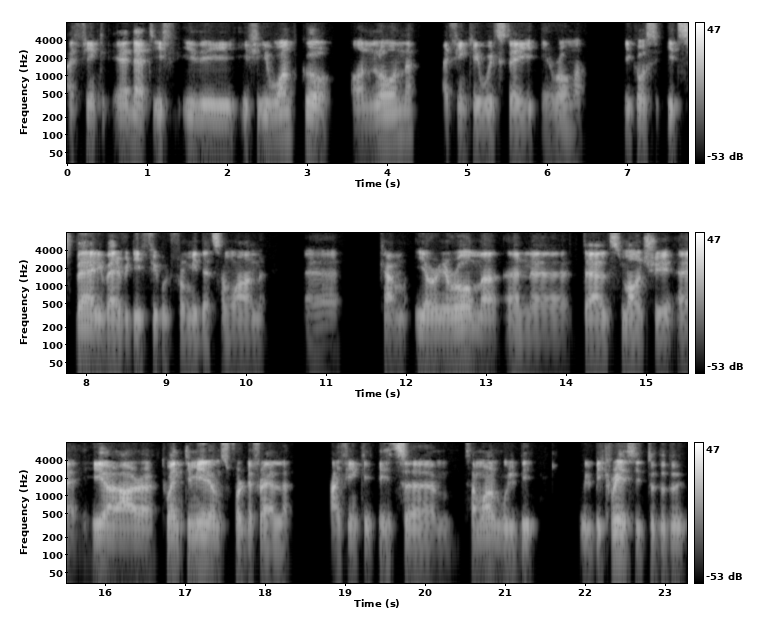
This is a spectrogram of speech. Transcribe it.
I think that if he, if he won't go on loan, I think he will stay in Roma because it's very very difficult for me that someone uh, come here in Rome and uh, tells Monchi, uh, here are 20 millions for Defrel. I think it's um, someone will be will be crazy to do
